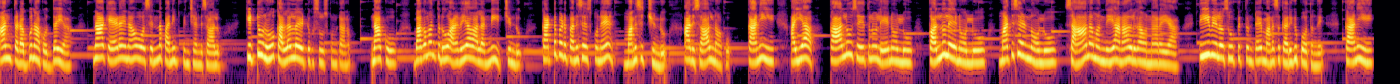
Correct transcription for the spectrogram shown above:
అంత డబ్బు నాకు వద్దయ్యా నాకేడైనా ఓ చిన్న పని ఇప్పించండి చాలు. కిట్టును కళ్ళల్లో ఎట్టుకు చూసుకుంటాను. నాకు భగవంతుడు అవయవాలన్నీ ఇచ్చిండు. కట్టపడి పని చేసుకునే మనసిచ్చిండు. అది చాలు నాకు. కానీ అయ్యా కాళ్ళు చేతులు లేనోళ్ళు కళ్ళు లేనోళ్ళు మతిసెడినోళ్ళు చాలామంది అనాథులుగా ఉన్నారయ్యా. టీవీలో చూపిస్తుంటే మనసు కరిగిపోతుంది. కానీ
